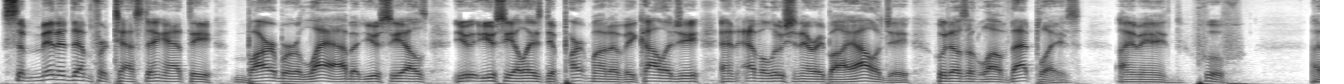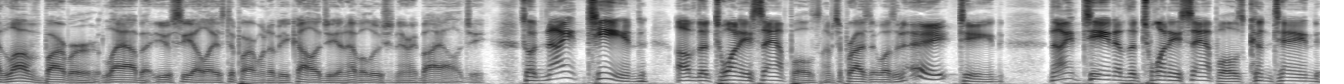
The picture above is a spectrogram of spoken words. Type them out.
submitted them for testing at the Barber Lab at UCL's UCLA's Department of Ecology and Evolutionary Biology. Who doesn't love that place? I mean, whew. I love Barber Lab at UCLA's Department of Ecology and Evolutionary Biology. So 19 of the 20 samples, I'm surprised it wasn't 18, 19 of the 20 samples contained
